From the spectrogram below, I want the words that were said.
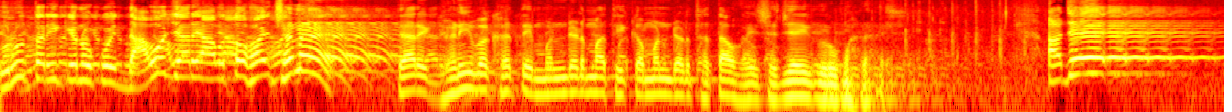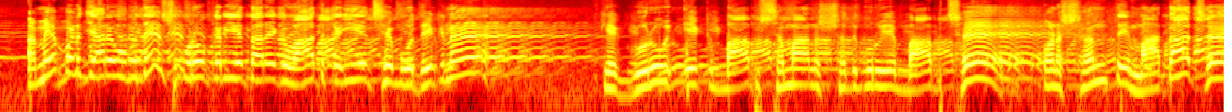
ગુરુ તરીકેનો કોઈ દાવો જ્યારે આવતો હોય છે ને ત્યારે ઘણી વખતે મંડળમાંથી કમંડળ થતા હોય છે. જય ગુરુ મહારાજ. આજે અમે પણ જ્યારે ઉપદેશ પૂરો કરીએ ત્યારે એક વાત કહીએ છીએ બોધિકને કે ગુરુ એક બાપ સમાન સદગુરુ એ બાપ છે, પણ સંત એ માતા છે.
